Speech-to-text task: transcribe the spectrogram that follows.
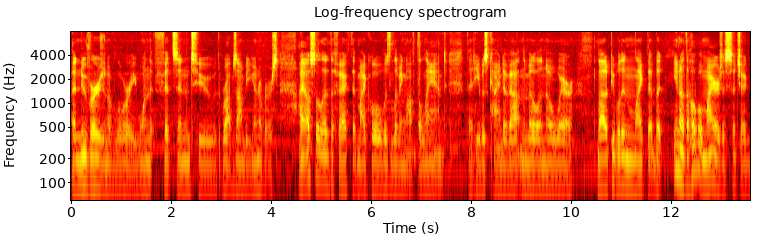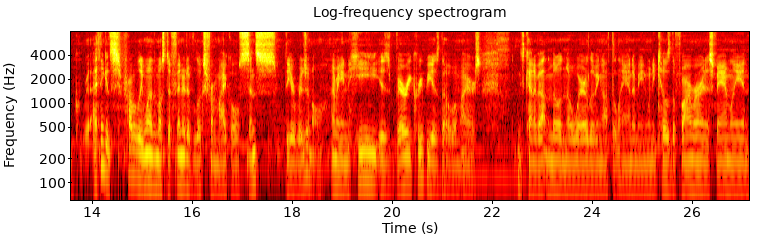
a new version of Laurie, one that fits into the Rob Zombie universe. I also love the fact that Michael was living off the land, that he was kind of out in the middle of nowhere. A lot of people didn't like that, but you know, the Hobo Myers is such a. I think it's probably one of the most definitive looks from Michael since the original. I mean, he is very creepy as the Hobo Myers. He's kind of out in the middle of nowhere, living off the land. I mean, when he kills the farmer and his family and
